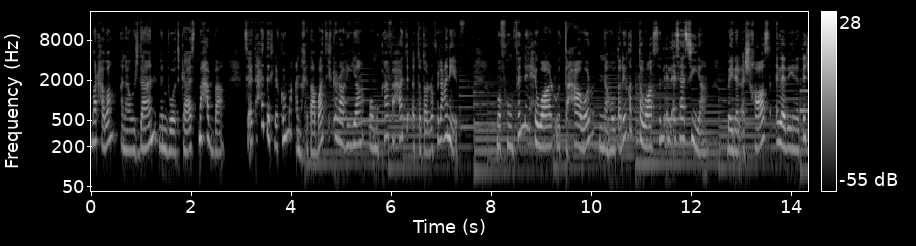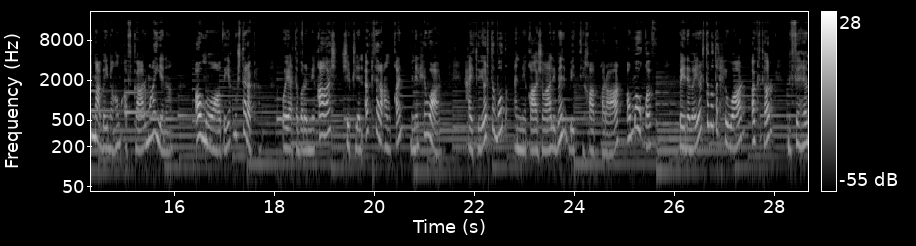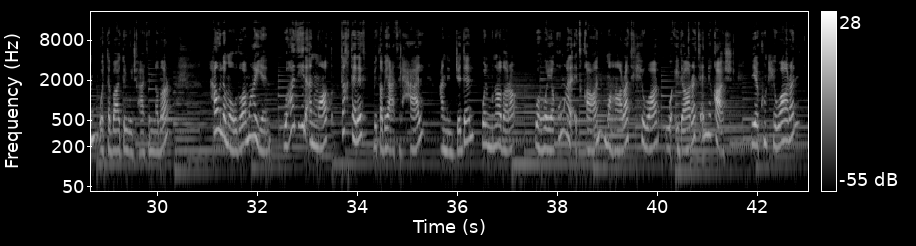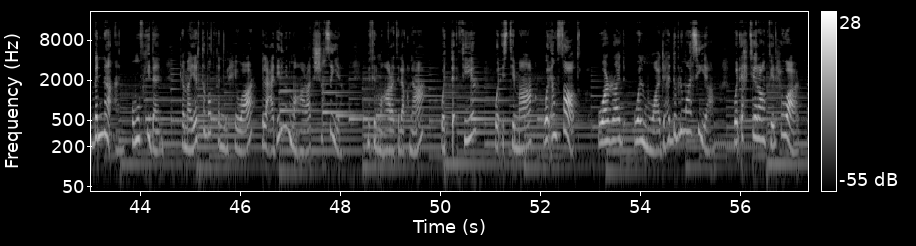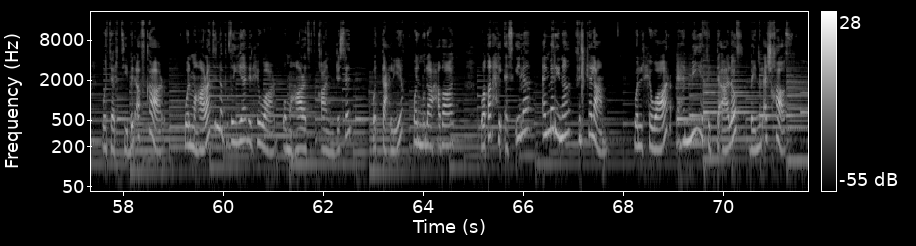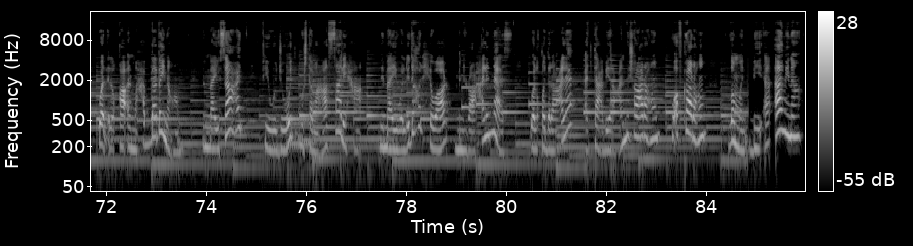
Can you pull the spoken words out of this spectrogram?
مرحبا أنا وجدان من بودكاست محبة. سأتحدث لكم عن خطابات الكراهية ومكافحة التطرف العنيف. مفهوم فن الحوار والتحاور إنه طريقة التواصل الأساسية بين الأشخاص الذين تجمع بينهم أفكار معينة أو مواضيع مشتركة ويعتبر النقاش شكلا أكثر عمقا من الحوار. حيث يرتبط النقاش غالبا باتخاذ قرار أو موقف بينما يرتبط الحوار أكثر بفهم وتبادل وجهات النظر حول موضوع معين. وهذه الأنماط تختلف بطبيعة الحال عن الجدل والمناظرة وهو يقوم على إتقان مهارات الحوار وإدارة النقاش ليكون حوارا بناء ومفيدا كما يرتبط فن الحوار بالعديد من المهارات الشخصية مثل مهارة الإقناع والتأثير والاستماع والإنصات والرد والمواجهة الدبلوماسية والاحترام في الحوار وترتيب الأفكار والمهارات اللفظية للحوار ومهارة إتقان الجسد والتعليق والملاحظات وطرح الأسئلة المرنة في الكلام. وللحوار أهمية في التآلف بين الأشخاص والإلقاء المحبة بينهم مما يساعد في وجود مجتمعات صالحة مما يولده الحوار من راحة للناس. والقدرة على التعبير عن مشاعرهم وأفكارهم. ضمن بيئة آمنة.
